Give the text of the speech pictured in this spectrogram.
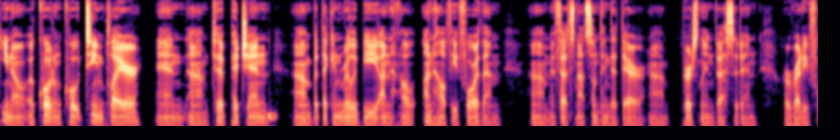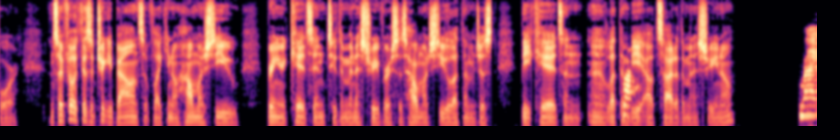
you know, a quote unquote team player and um, to pitch in, mm-hmm. Um, but that can really be unhe- unhealthy for them um, if that's not something that they're uh, personally invested in or ready for. And so I feel like there's a tricky balance of like, you know, how much do you bring your kids into the ministry versus how much do you let them just be kids and uh, let them right. be outside of the ministry, you know? Right.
